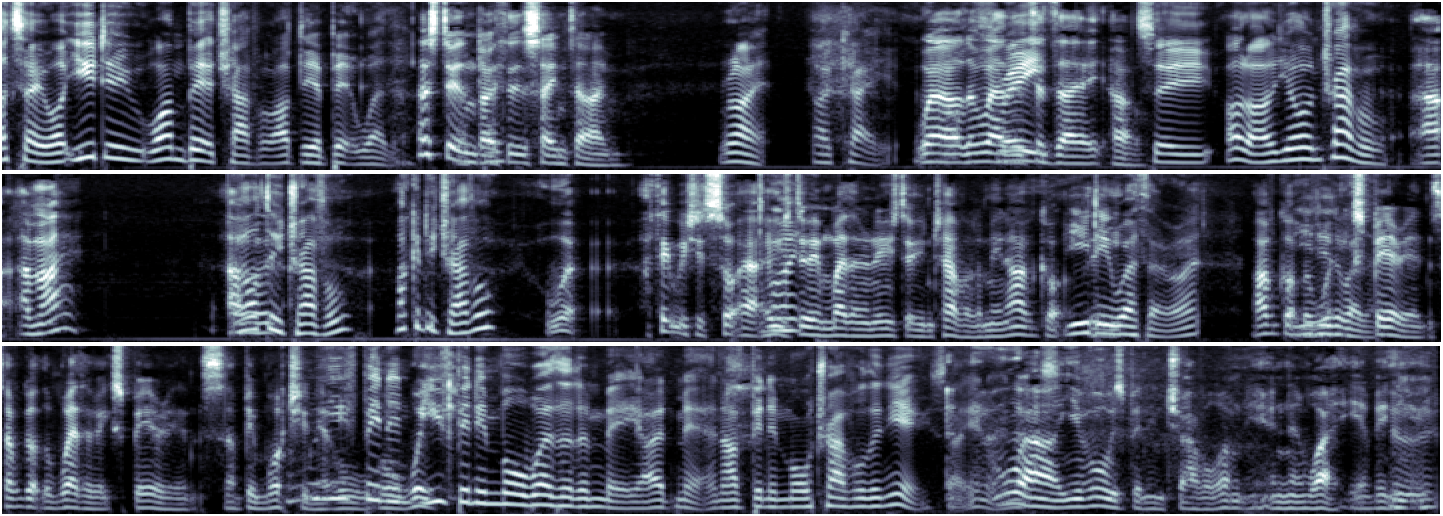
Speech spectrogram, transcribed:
I'll tell you what. You do one bit of travel. I'll do a bit of weather. Let's do them Okay. both at the same time. Right. Okay. Well, the weather Three, today. Oh, Two. Hold on. You're on travel. uh, am I? I'll Oh, do travel. I can do travel. well, I think we should sort out who's doing weather and who's doing travel. I mean, I've got You the, do weather, right? I've got you the, the weather. experience. I've got the weather experience. I've been watching Well, it you've all, been all in. week. You've been in more weather than me, I admit, and I've been in more travel than you. So you know. well, that's- you've always been in travel, haven't you? In a way, I mean, you you, know,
